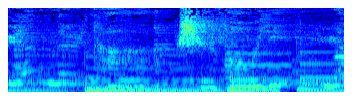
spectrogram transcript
然而他是否依然？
